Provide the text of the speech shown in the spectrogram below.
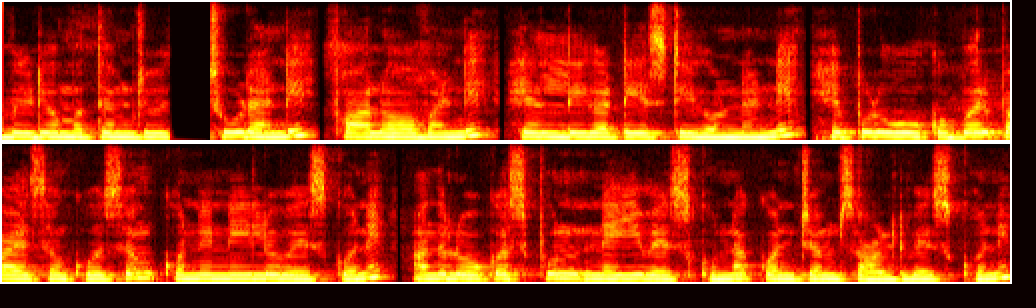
వీడియో మొత్తం చూ చూడండి ఫాలో అవ్వండి హెల్దీగా టేస్టీగా ఉండండి. ఇప్పుడు కొబ్బరి పాయసం కోసం కొన్ని నీళ్ళు వేసుకొని అందులో ఒక స్పూన్ నెయ్యి వేసుకున్న కొంచెం సాల్ట్ వేసుకొని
